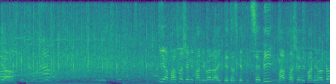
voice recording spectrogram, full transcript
ია. ია, მართლა შენი ფანი ვარ, აი დედას გეფიცები, მართლა შენი ფანი ვარ და.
